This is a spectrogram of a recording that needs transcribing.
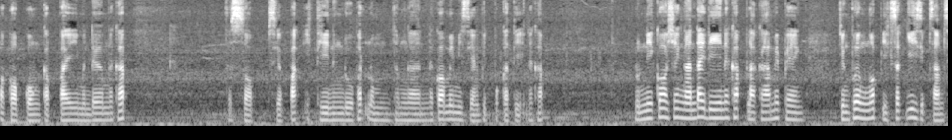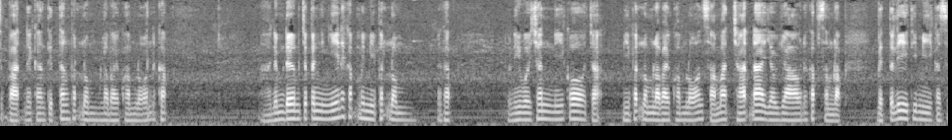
ประกอบกรงกลับไปเหมือนเดิมนะครับ ทดสอบเสียบปลั๊กอีกทีหนึ่งดูพัดลมทำงาน แล้วก็ไม่มีเสียงผิดปกตินะครับรุ่นนี้ก็ใช้งานได้ดีนะครับ ราคาไม่แพงจึงเพิ่มงบอีกสัก 20-30 บาท ในการติดตั้งพัดลมระบายความร้อนนะครับเดิมๆจะเป็นอย่างนี้นะครับ ไม่มีพัดลมนะครับ ตัวนี้เวอร์ชันนี้ก็จะ มีพัดลมระบายความร้อนสามารถชาร์จได้ยาวๆนะครับสำหรับแบตเตอรี่ที่มีกระแส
